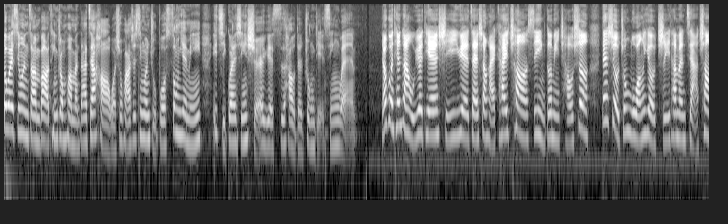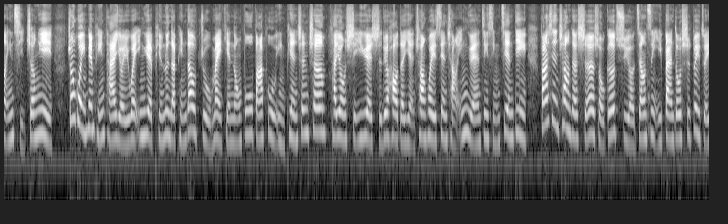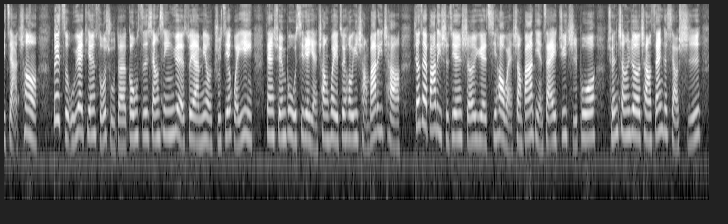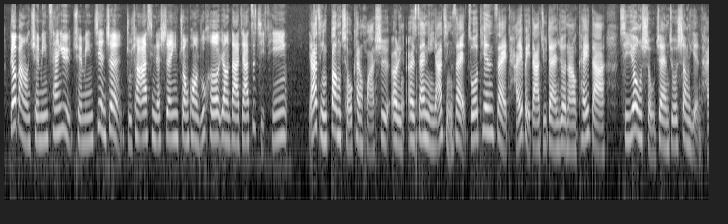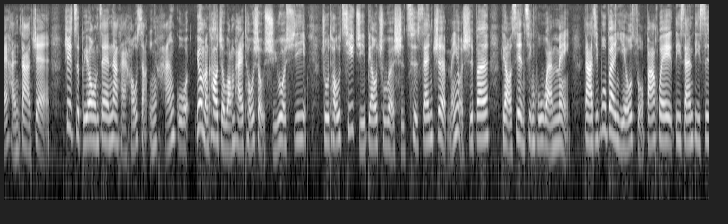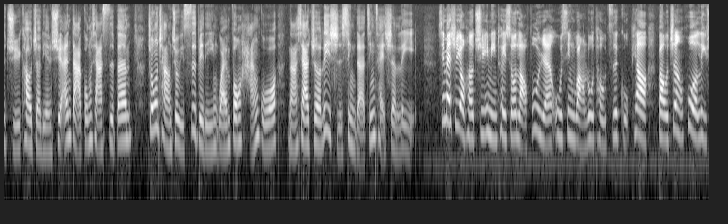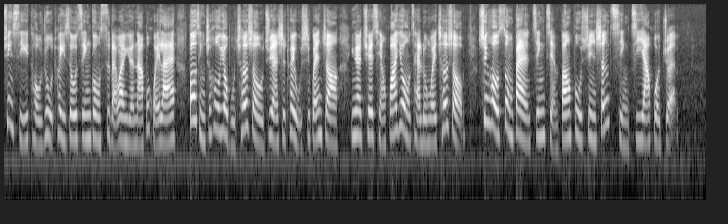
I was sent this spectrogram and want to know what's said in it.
各位新闻早晚报听众朋友们，大家好，我是华视新闻主播宋叶明，一起关心十二月四号的重点新闻。摇滚天团五月天十一月在上海开唱，吸引歌迷朝圣，但是有中国网友质疑他们假唱，引起争议。中国影片平台有一位音乐评论的频道主麦田农夫发布影片，声称他用十一月十六号的演唱会现场音源进行鉴定，发现唱的十二首歌曲有将近一半都是对嘴假唱。对此，五月天所属的公司相信音乐虽然没有直接回应，但宣布系列演唱会最后一场巴黎场将在巴黎时间十二月七号晚上八点在 IG 直播，全程热唱三个小时，标榜全民参与、全民见证。主唱阿信。的声音状况如何？让大家自己听。亚锦棒球看华视，二零二三年亚锦赛昨天在台北大巨蛋热闹开打，启用首战就上演台韩大战。这次不用在南海好想赢韩国，因为我们靠着王牌投手徐若曦，主投七局飙出了十次三振，没有失分，表现近乎完美。打击部分也有所发挥，第三、第四局靠着连续安打攻下四分，中场就以四比零完封韩国，拿下这历史性的精彩胜利。新北市永和区一名退休老妇人误信网络投资股票，保证获利讯息，投入退休金共四百万元拿不回来，报警之后又捕车手，居然是退伍士官长，因为缺钱花用才沦为车手。讯后送办，经检方复讯申请羁押获准。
